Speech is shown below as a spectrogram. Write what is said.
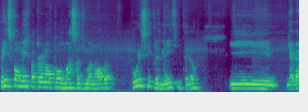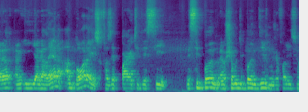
principalmente para tornar o povo massa de manobra, pura e simplesmente, entendeu? E, e, a galera, e a galera adora isso, fazer parte desse, desse bando, né? Eu chamo de bandismo, já falei isso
